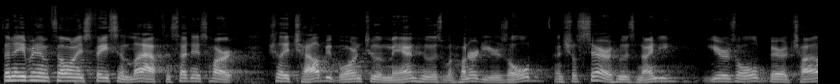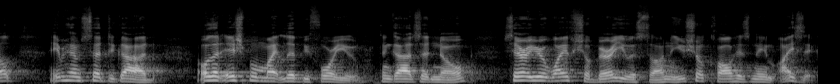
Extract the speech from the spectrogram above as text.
Then Abraham fell on his face and laughed, and said in his heart, Shall a child be born to a man who is 100 years old? And shall Sarah, who is 90 years old, bear a child? Abraham said to God, Oh, that Ishmael might live before you. Then God said, No. Sarah, your wife, shall bear you a son, and you shall call his name Isaac.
